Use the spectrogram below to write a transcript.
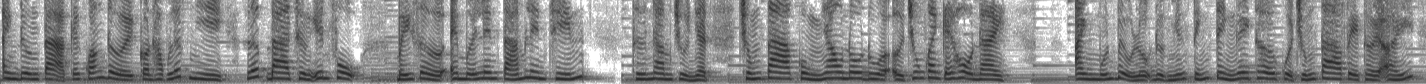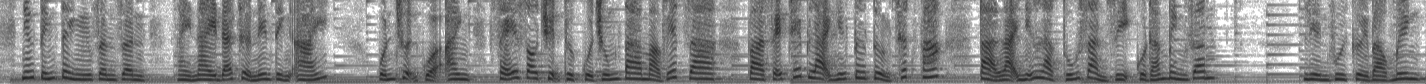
Anh đường tả cái quãng đời còn học lớp nhì, lớp 3 trường Yên Phụ, bấy giờ em mới lên 8 lên 9. Thứ năm chủ nhật, chúng ta cùng nhau nô đùa ở chung quanh cái hồ này. Anh muốn biểu lộ được những tính tình ngây thơ của chúng ta về thời ấy, những tính tình dần dần ngày nay đã trở nên tình ái. Cuốn truyện của anh sẽ do chuyện thực của chúng ta mà viết ra và sẽ chép lại những tư tưởng chất phác, tả lại những lạc thú giản dị của đám bình dân. Liên vui cười bảo Minh.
